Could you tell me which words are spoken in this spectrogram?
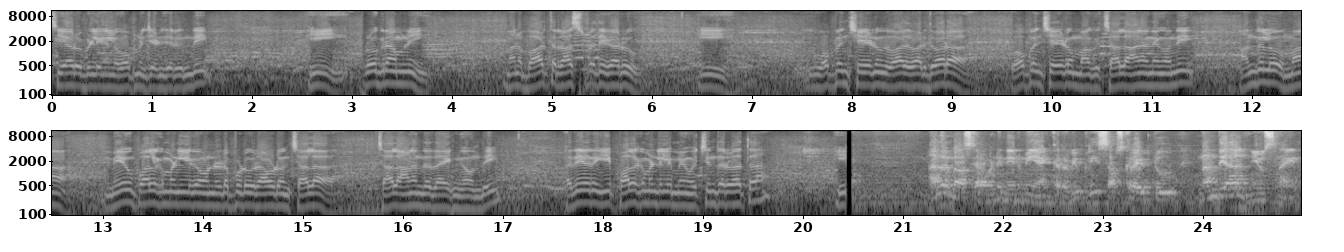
సిఆర్ఓ బిల్డింగ్లను ఓపెన్ చేయడం జరిగింది. ఈ ప్రోగ్రామ్ని మన భారత రాష్ట్రపతి గారు ఈ ఓపెన్ చేయడం వారి వారి ద్వారా ఓపెన్ చేయడం మాకు చాలా ఆనందంగా ఉంది. అందులో మా మేము పాలక మండలిగా ఉండేటప్పుడు రావడం చాలా చాలా ఆనందదాయకంగా ఉంది. అదేవిధంగా ఈ పాలక మండలి మేము వచ్చిన తర్వాత ఈ అందరూ నమస్కారం అండి. నేను మీ anchor Ravi. Please subscribe to Nandyal news nine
